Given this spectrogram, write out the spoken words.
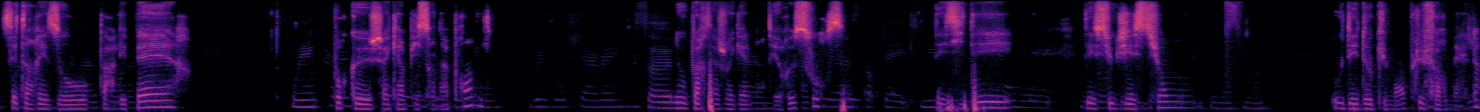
C'est un réseau par les pairs pour que chacun puisse en apprendre. Nous partageons également des ressources, des idées, des suggestions ou des documents plus formels.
